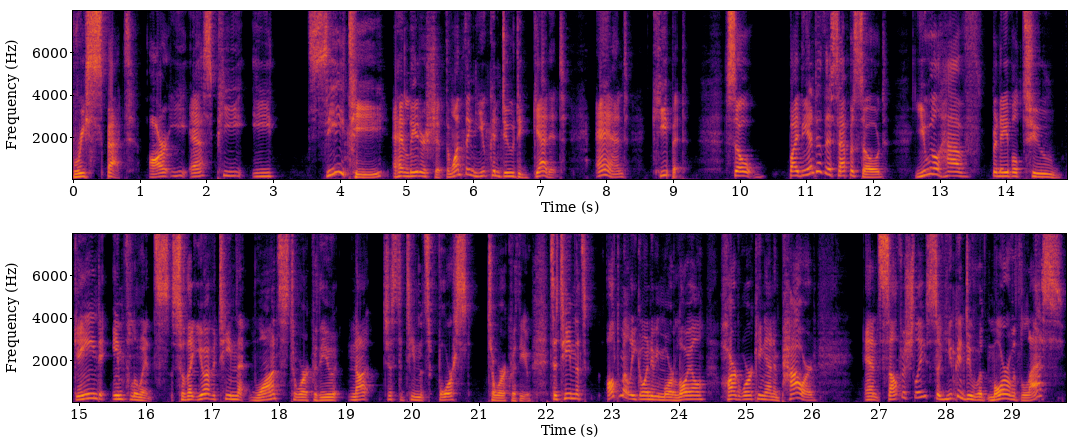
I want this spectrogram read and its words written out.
respect. R E S P E C T and leadership. The one thing you can do to get it and keep it. So by the end of this episode, you will have been able to gain influence so that you have a team that wants to work with you, not just a team that's forced to work with you. It's a team that's ultimately going to be more loyal, hardworking, and empowered, and selfishly, so you can do with more with less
